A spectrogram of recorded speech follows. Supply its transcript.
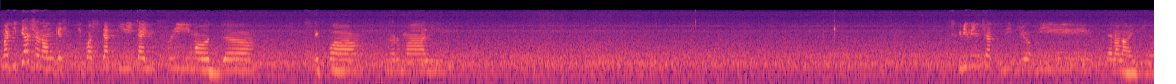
Ma ti piacciono anche tipo queste attività in free mod? Queste qua, normali? Scrivi in chat di, di della live.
